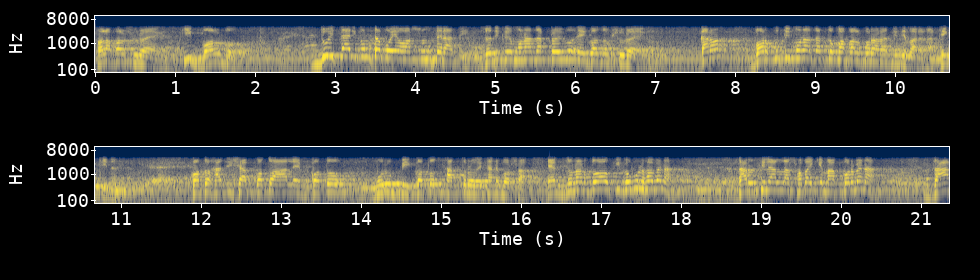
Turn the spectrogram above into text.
ফলাফল শুরু হয়ে গেছে। কি বলব? দুই চারি ঘণ্টা বইয়ে ওয়াজ শুনতে রাজি। যদি কেউ মোনাজাত হইব, এই গজব শুরু হয়ে গেল। কারণ বরকুতি মোনাজাত তো কপাল পরারা দিতে পারে না, ঠিক কিনা? কত হাজি সাহেব, কত আলেম, কত মুরব্বী, কত ছাত্র এখানে বসা। একজনের দোয়াও কি কবুল হবে না? তার উসিলে আল্লাহ সবাইকে মাফ করবে না? যার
